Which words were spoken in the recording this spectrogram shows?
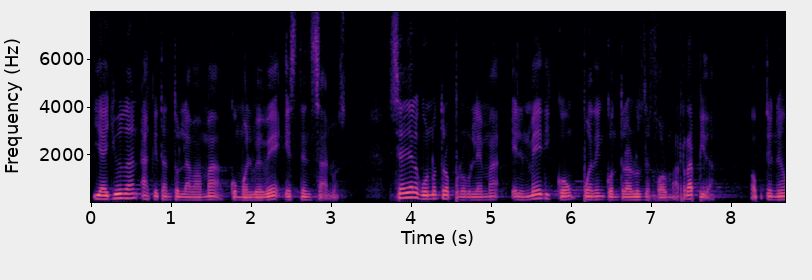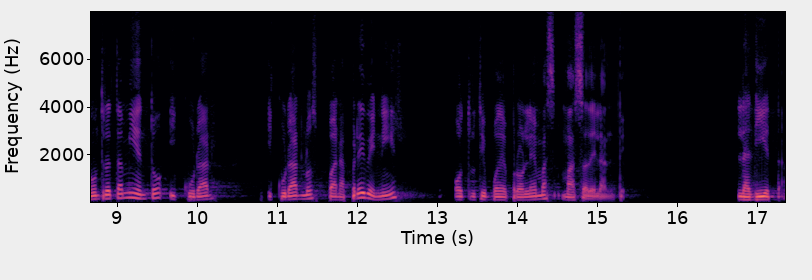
y ayudan a que tanto la mamá como el bebé estén sanos. Si hay algún otro problema, el médico puede encontrarlos de forma rápida, obtener un tratamiento y curar y curarlos para prevenir otro tipo de problemas más adelante. La dieta.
